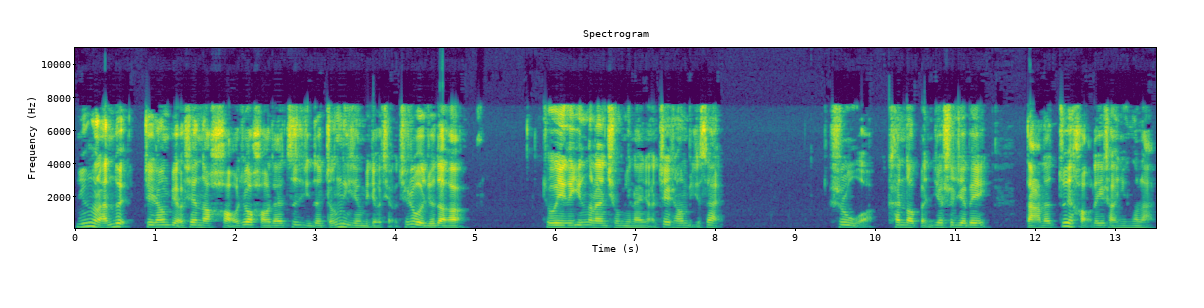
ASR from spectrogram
英格兰队这场表现的好就好在自己的整体性比较强。其实我觉得啊，作为一个英格兰球迷来讲，这场比赛是我看到本届世界杯打的最好的一场英格兰。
